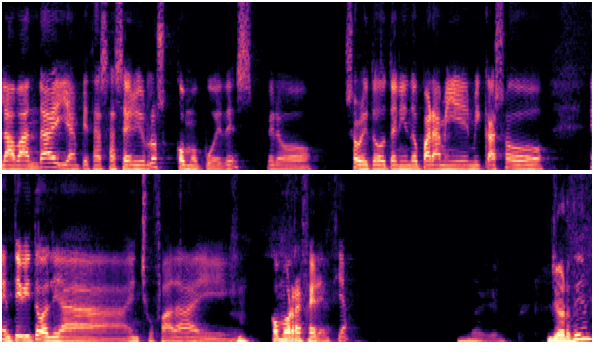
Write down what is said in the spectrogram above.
la banda y ya empiezas a seguirlos como puedes, pero sobre todo teniendo para mí, en mi caso, en TV todo el día enchufada y como referencia. Muy bien. Jordi.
